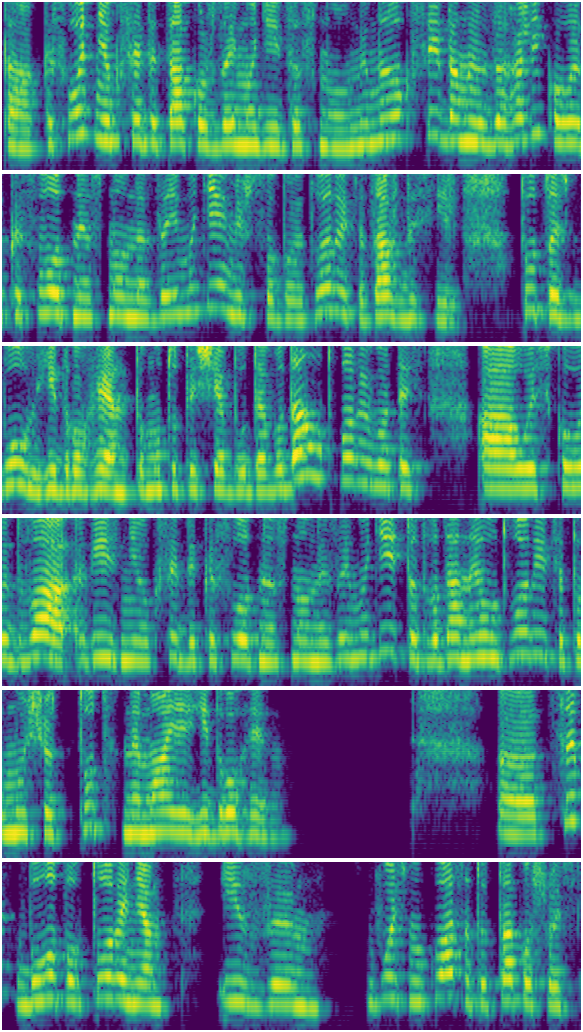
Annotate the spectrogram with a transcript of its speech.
Так, кислотні оксиди також взаємодіють з основними оксидами. Взагалі, коли кислотне і основне взаємодія між собою, утворюється завжди сіль. Тут ось був гідроген, тому тут іще буде вода утворюватись. А ось коли два різні оксиди кислотний і основний взаємодіють, тут вода не утворюється, тому що тут немає гідрогену. Е, Це було повторення із ем, восьмого класу. Тут також ось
